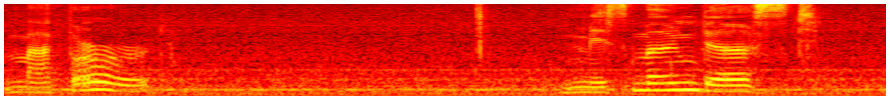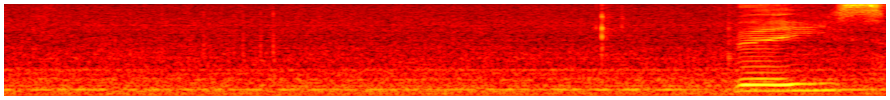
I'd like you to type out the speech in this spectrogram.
my third, Miss Moondust. These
